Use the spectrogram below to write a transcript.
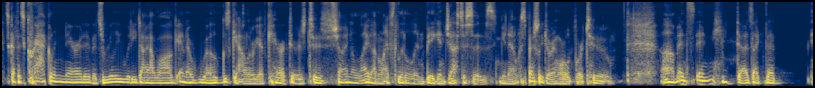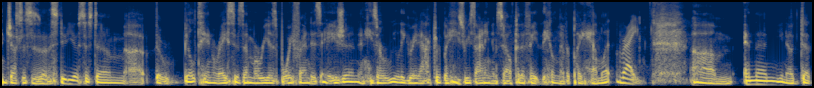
it's got this crackling narrative, it's really witty dialogue, and a rogues gallery of characters to shine a light on life's little and big injustices. You know, especially during World War II. Um, and and he does like the injustices of the studio system, uh, the built-in racism. Maria's boyfriend is Asian, and he's a really great actor, but he's resigning himself to the fate that he'll never play Hamlet. Right. Um, and then, you know, th-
